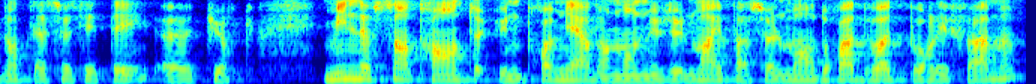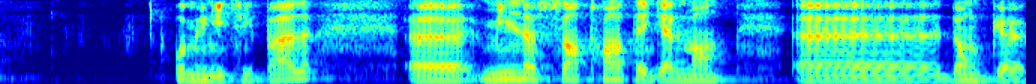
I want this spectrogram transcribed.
donc la société turque. 1930, une première dans le monde musulman, et pas seulement droit de vote pour les femmes au municipal. 1930 euh, également, euh, donc euh,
